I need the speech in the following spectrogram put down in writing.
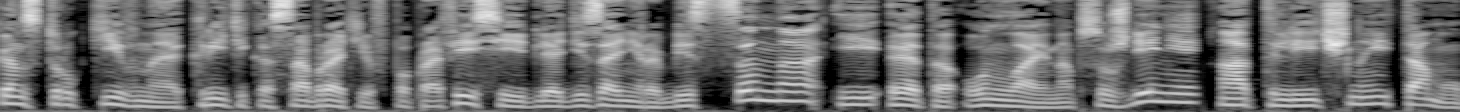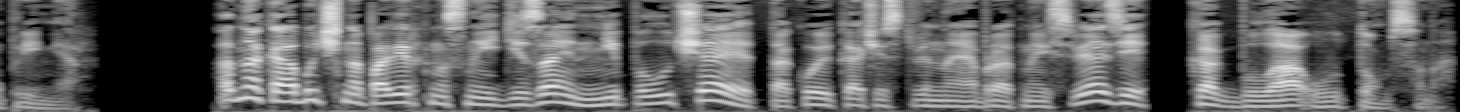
конструктивная критика собратьев по профессии для дизайнера бесценна, и это онлайн-обсуждение — отличный тому пример. Однако обычно поверхностный дизайн не получает такой качественной обратной связи, как была у Томпсона.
